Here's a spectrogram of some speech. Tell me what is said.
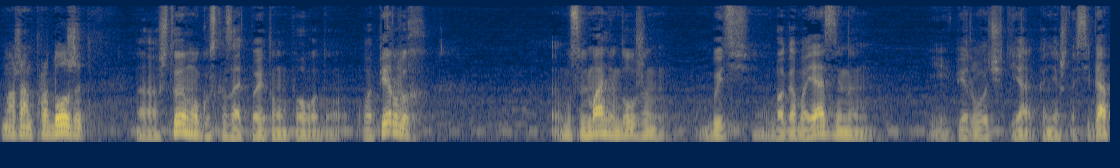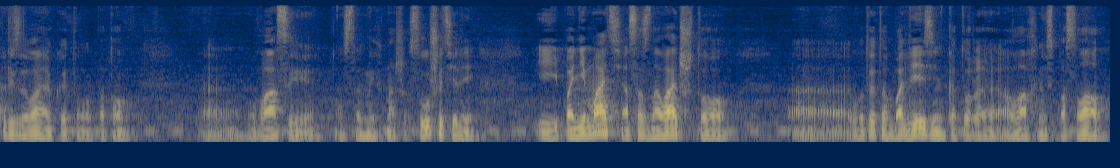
Мажан продолжит. А, что я могу сказать по этому поводу? Во-первых, мусульманин должен быть богобоязненным, и в первую очередь я, конечно, себя призываю к этому, потом вас и остальных наших слушателей, и понимать, осознавать, что э, вот эта болезнь, которую Аллах не спаслал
